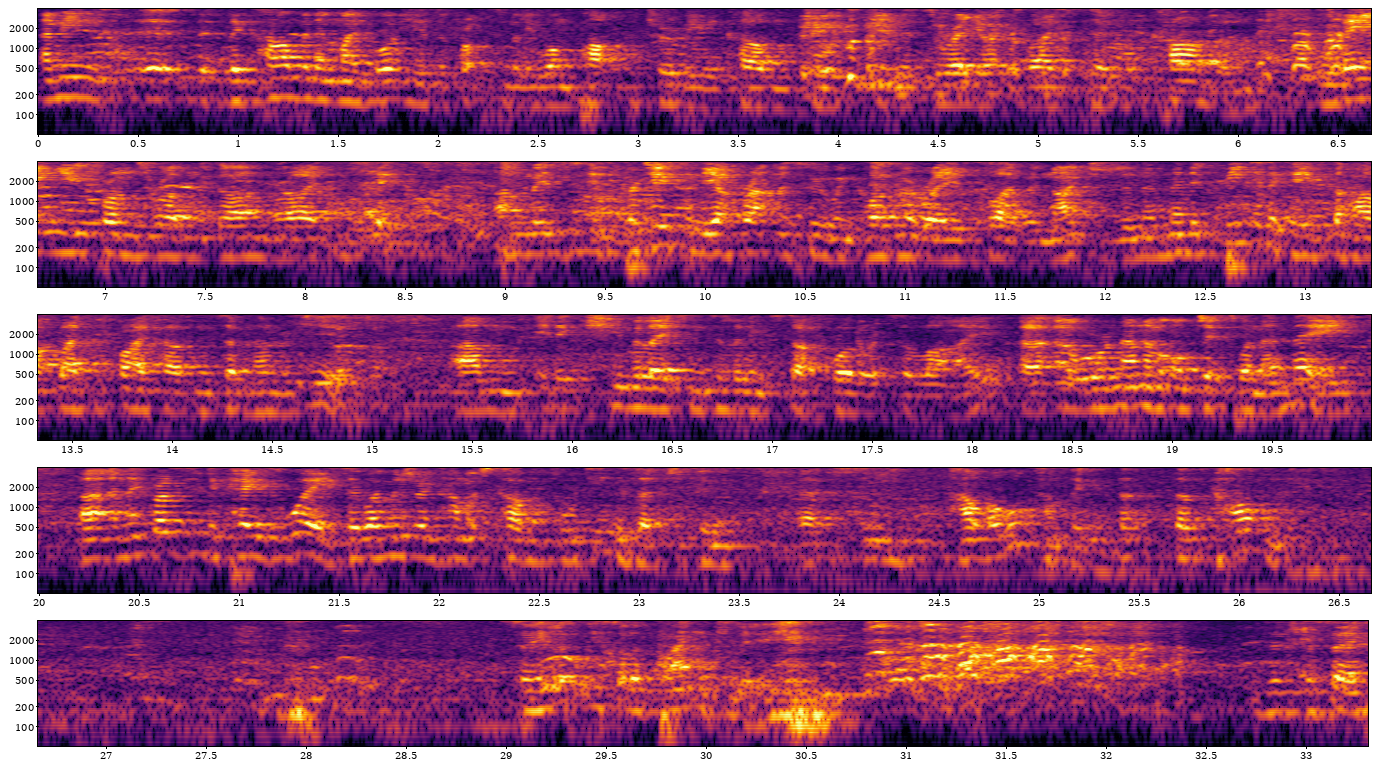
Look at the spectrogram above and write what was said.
I mean, uh, the, carbon in my body is approximately one part per trillion carbon-14. It's a radioactive isotope of carbon with eight neutrons rather than the garden variety six. Um, it's, it's, produced in the upper atmosphere when cosmic rays collide with nitrogen, and then it beta decays the half-life of 5,700 years. Um, it accumulates into living stuff whether it's alive, uh, or inanimate objects when they're made, uh, and then gradually decays away. So by measuring how much carbon-14 is left, you can uh, see how old something is. That's, that's carbon dating. So he looked at me sort of blankly, as if to say,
